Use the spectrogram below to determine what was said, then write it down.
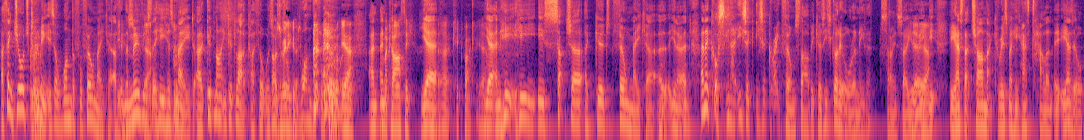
I think George Clooney is a wonderful filmmaker. I He think is, the movies yeah. that he has made, uh, Good Night and Good Luck, I thought was, That was really a good. wonderful film. yeah, And- and, and- McCarthy. Yeah. uh, kickback. Yeah, Yeah, and he, he is such a, a good filmmaker, uh, you know, and, and of course, you know, he's a he's a great film star because he's got it all, and either so and so, you know, Yeah, he, he, he has that charm, that charisma, he has talent, he has it all.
